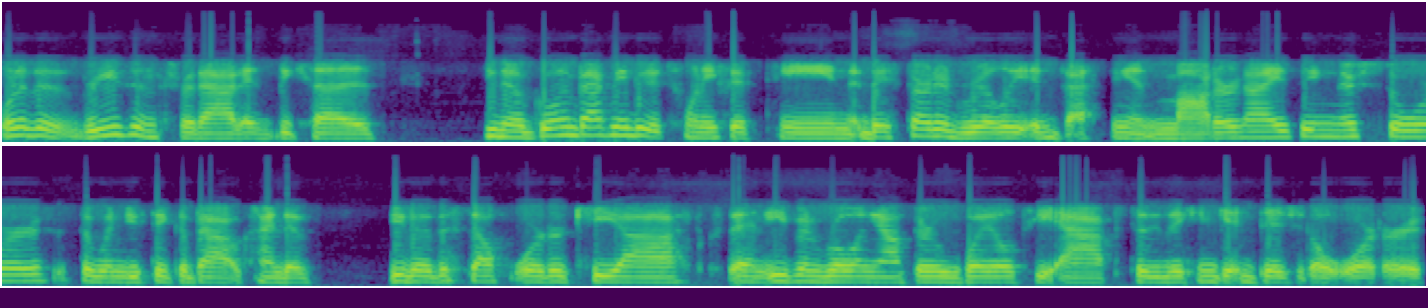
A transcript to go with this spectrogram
one of the reasons for that is because you know, going back maybe to 2015, they started really investing in modernizing their stores. So when you think about kind of, you know, the self order kiosks and even rolling out their loyalty app so they can get digital orders,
